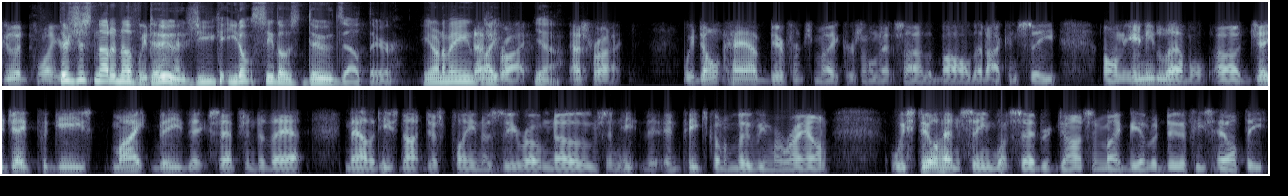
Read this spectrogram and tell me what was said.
good players. There's just not enough dudes. Have, you you don't see those dudes out there. You know what I mean? That's like, right. Yeah, that's right. We don't have difference makers on that side of the ball that I can see on any level. Uh, J.J. Pegues might be the exception to that. Now that he's not just playing a zero nose, and he and Pete's going to move him around, we still hadn't seen what Cedric Johnson might be able to do if he's healthy.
